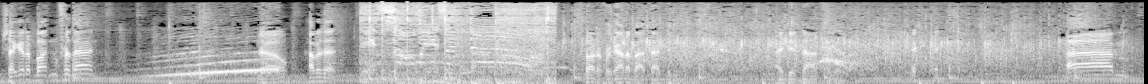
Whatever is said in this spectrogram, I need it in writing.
Should I get a button for that? No? How about that? It's always a no. Thought I forgot about that, didn't I? I did not forget. um,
